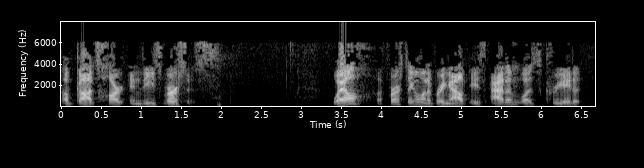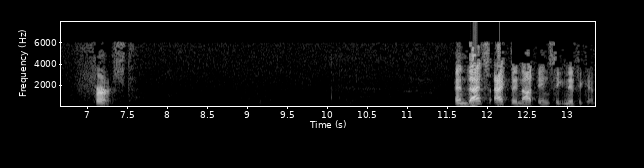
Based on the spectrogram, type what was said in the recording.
of God's heart in these verses? Well, the first thing I want to bring out is Adam was created first. And that's actually not insignificant.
